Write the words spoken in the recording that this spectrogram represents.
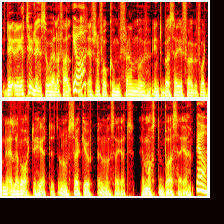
Det är tydligen så i alla fall, Ja. eftersom folk kommer fram och inte bara säger förbifarten eller artighet, utan de söker upp en och säger att jag måste bara säga. Ja.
